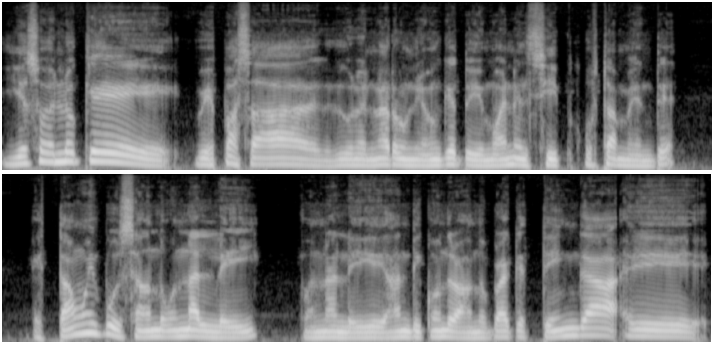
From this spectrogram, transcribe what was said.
Y eso es lo que ves pasada en una reunión que tuvimos en el CIP justamente. Estamos impulsando una ley, una ley anticontrabando para que tenga eh,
